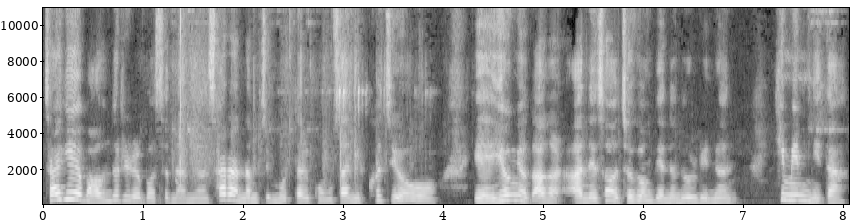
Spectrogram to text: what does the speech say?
자기의 바운더리를 벗어나면 살아남지 못할 공산이 크지요. 예, 영역 안- 안에서 적용되는 논리는 힘입니다.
